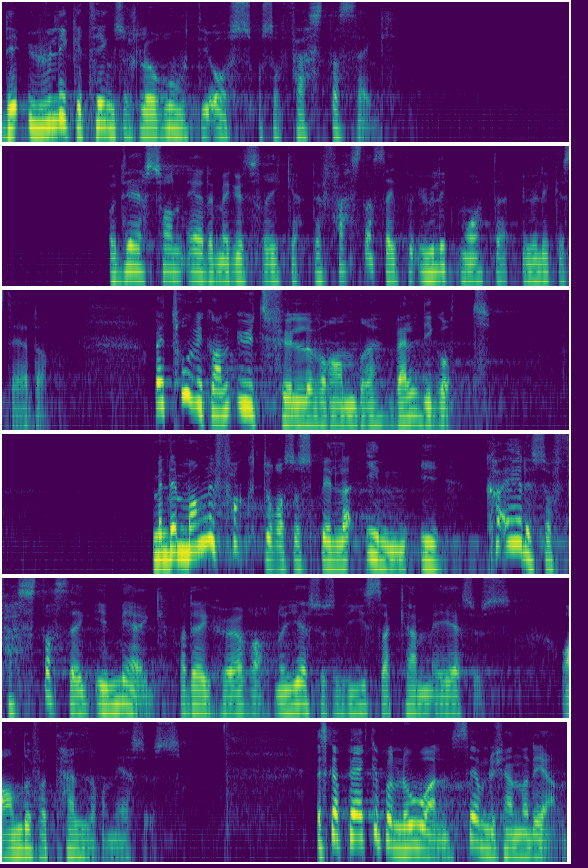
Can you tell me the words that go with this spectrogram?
Det er ulike ting som slår rot i oss, og som fester seg. Og det Sånn er det med Guds rike. Det fester seg på ulik måte ulike steder. Og Jeg tror vi kan utfylle hverandre veldig godt. Men det er mange faktorer som spiller inn i hva er det som fester seg i meg fra det jeg hører når Jesus viser hvem er Jesus, og andre forteller om Jesus. Jeg skal peke på noen, se om du kjenner det igjen.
